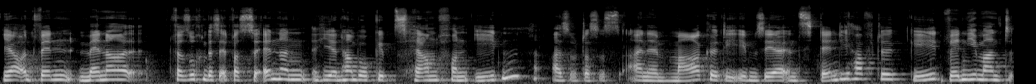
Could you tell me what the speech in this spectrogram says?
Ja, und wenn Männer versuchen, das etwas zu ändern. Hier in Hamburg gibt es Herrn von Eden. Also das ist eine Marke, die eben sehr ins Dandyhafte geht. Wenn jemand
